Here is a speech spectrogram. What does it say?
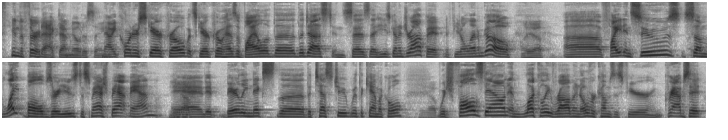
in the third act. I'm noticing. Now he corners Scarecrow, but Scarecrow has a vial of the, the dust and says that he's going to drop it if you don't let him go. Yep. Uh, fight ensues. Some light bulbs are used to smash Batman, Yep. and it barely nicks the, the test tube with the chemical, Yep. which falls down. And luckily, Robin overcomes his fear and grabs it,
